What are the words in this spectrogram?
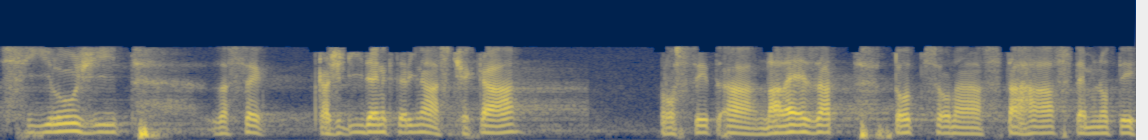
sílu žít zase každý den, který nás čeká, prosit a nalézat to, co nás tahá z temnoty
